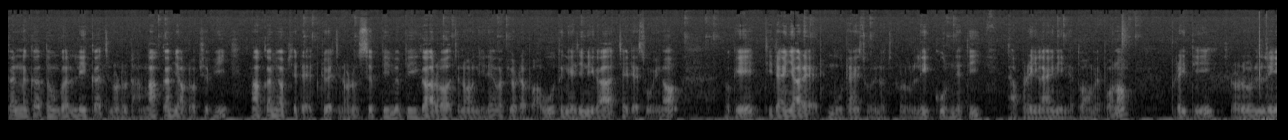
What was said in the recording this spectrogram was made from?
ကတ်နှစ်ကတ်သုံးကတ်လေးကတ်ကျွန်တော်တို့ဒါ၅ကတ်မြောက်တော့ဖြစ်ပြီး၅ကတ်မြောက်ဖြစ်တဲ့အတွက်ကျွန်တော်တို့စစ်ပေးမပေးကတော့ကျွန်တော်အနေနဲ့မပြောတတ်ပါဘူးတငယ်ချင်းတွေကကြိုက်တယ်ဆိုရင်တော့ โอเคဒီတိုင်းရတဲ့မူတိုင်းဆိုရင်တော့ကျွန်တော်တို့၄ကိုနှစ်တီဒါ break line အနေနဲ့သွားမယ်ပေါ့နော် break တီကျွန်တော်တို့၄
